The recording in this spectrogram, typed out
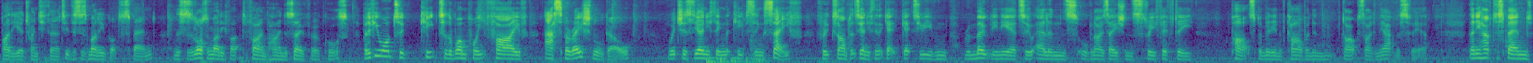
by the year 2030. This is money you've got to spend. And this is a lot of money to find behind a sofa, of course. But if you want to keep to the 1.5 aspirational goal, which is the only thing that keeps things safe, for example, it's the only thing that get, gets you even remotely near to Ellen's organisation's 350 parts per million of carbon in dioxide in the atmosphere, then you have to spend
